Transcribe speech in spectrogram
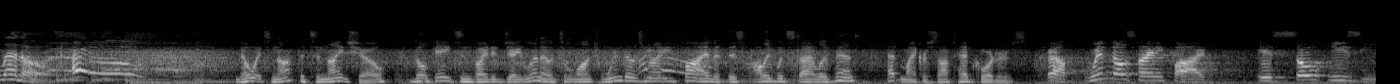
Leno. No, it's not The Tonight Show. Bill Gates invited Jay Leno to launch Windows 95 at this Hollywood style event at Microsoft headquarters. Well, Windows 95 is so easy,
